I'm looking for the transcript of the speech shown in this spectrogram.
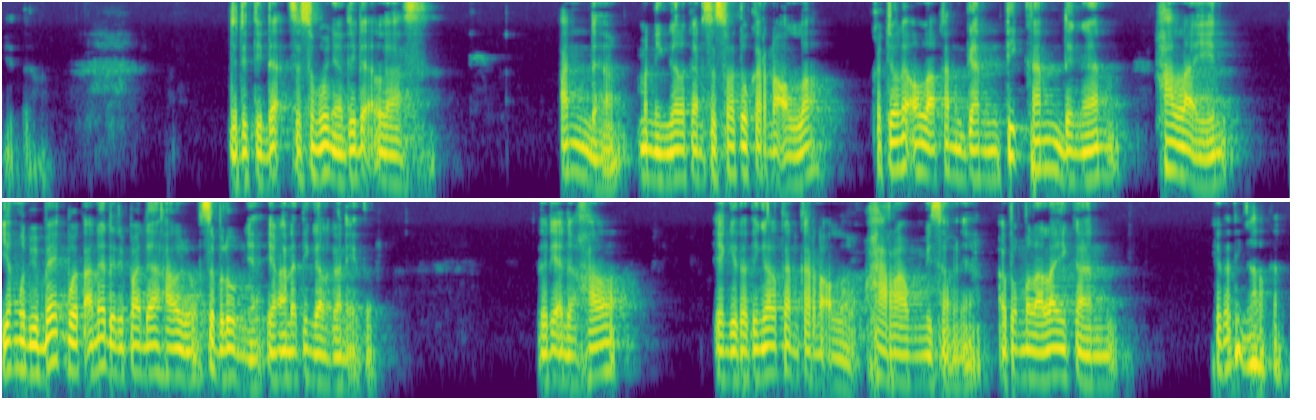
Gitu. Jadi tidak sesungguhnya tidaklah Anda meninggalkan sesuatu karena Allah kecuali Allah akan gantikan dengan hal lain yang lebih baik buat Anda daripada hal sebelumnya yang Anda tinggalkan itu. Jadi ada hal yang kita tinggalkan karena Allah, haram misalnya, atau melalaikan, kita tinggalkan.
